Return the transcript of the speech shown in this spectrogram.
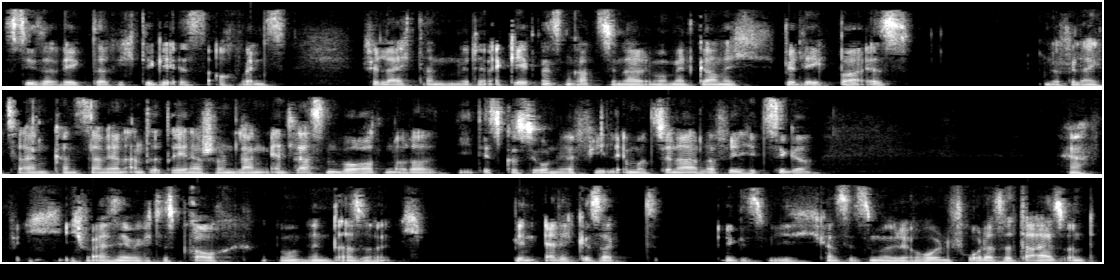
dass dieser Weg der richtige ist, auch wenn es vielleicht dann mit den Ergebnissen rational im Moment gar nicht belegbar ist du vielleicht sagen kannst, da wären andere Trainer schon lang entlassen worden oder die Diskussion wäre viel emotionaler, viel hitziger. Ja, ich, ich weiß nicht, ob ich das brauche im Moment. Also ich bin ehrlich gesagt, ich kann es jetzt mal wiederholen, froh, dass er da ist. Und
